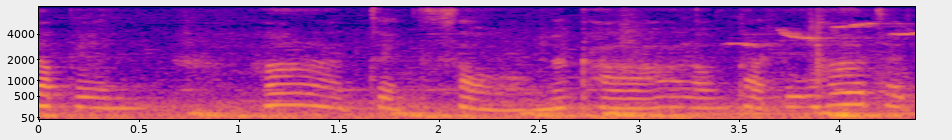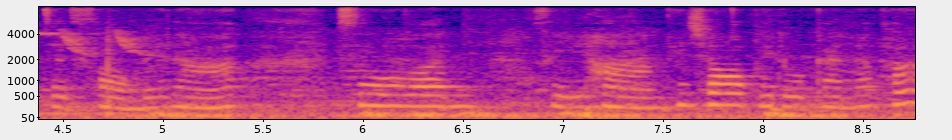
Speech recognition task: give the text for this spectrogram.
จะเป็น 572 นะคะ ลองตัดดู5772ด้วยนะ ส่วนสีหางที่ชอบไปดูกันนะคะ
